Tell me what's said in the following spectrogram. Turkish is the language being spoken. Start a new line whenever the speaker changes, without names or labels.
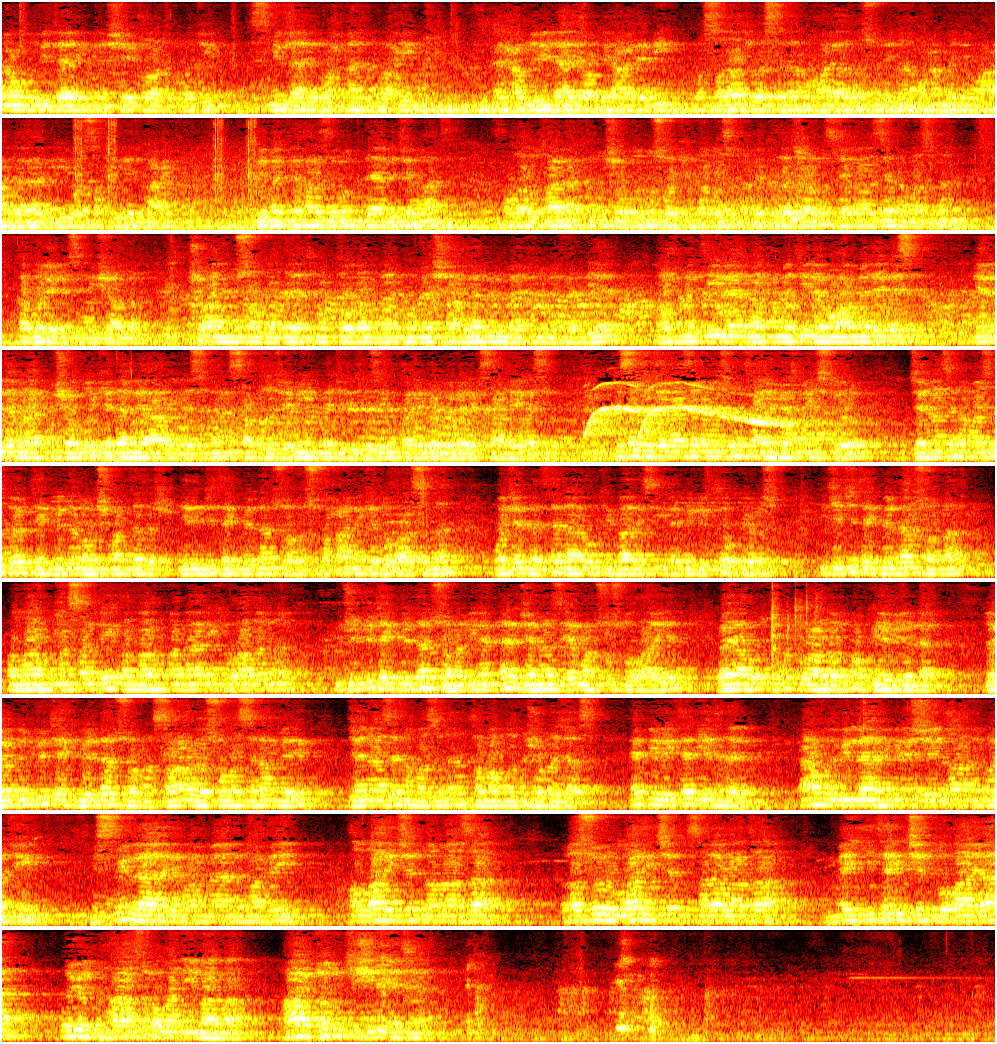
أعوذ بالله من الشيطان الرجيم بسم الله الرحمن الرحيم الحمد لله رب العالمين والصلاة والسلام على رسولنا محمد وعلى آله وصحبه أجمعين Kıymetli hazırın, değerli cemaat, Allah-u Teala kılmış olduğumuz vakit namazını ve kılacağımız cenaze namazını kabul eylesin inşallah. Şu an musallada yatmakta olan merhume Şaher Ülmer Hanımefendiye rahmetiyle, merhametiyle muamele eylesin. Geride bırakmış olduğu kederli ailesine sabrı cemil, ecri cezil, hayırlı ömürler ihsan eylesin. Kısaca cenaze namazını tarif etmek istiyorum. Cenaze namazı dört tekbirden oluşmaktadır. Birinci tekbirden sonra Subhaneke duasını ve Celle Senâ'u kibaresiyle birlikte okuyoruz. İkinci tekbirden sonra Allahümme salli, Allahümme barik dualarını üçüncü tekbirden sonra bilenler cenazeye mahsus duayı veyahut kunut dualarını okuyabilirler. Dördüncü tekbirden sonra sağa ve sola selam verip cenaze namazını tamamlamış olacağız. Hep birlikte niyet edelim. Euzu billahi mineşşeytanirracim. Bismillahirrahmanirrahim. Allah için namaza, Resulullah için salavata, meyyite için duaya, uyun hazır olan imama, hatun kişi niyetine.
